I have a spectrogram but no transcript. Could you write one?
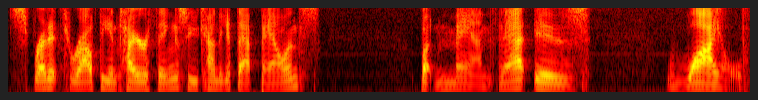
spread it throughout the entire thing, so you kind of get that balance. But man, that is wild.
